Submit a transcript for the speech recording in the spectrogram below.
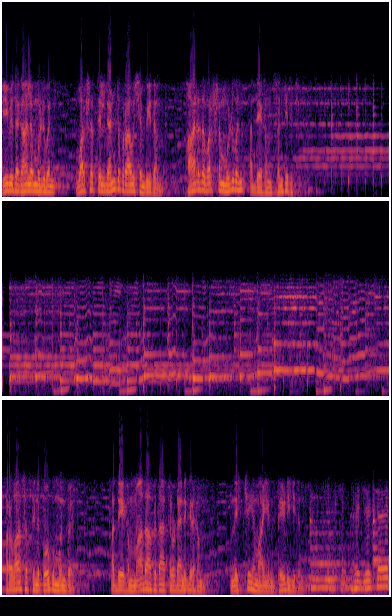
ജീവിതകാലം മുഴുവൻ വർഷത്തിൽ രണ്ട് പ്രാവശ്യം വീതം ഭാരതവർഷം മുഴുവൻ അദ്ദേഹം സഞ്ചരിച്ചു. പ്രവാസത്തിന് പോകും മുൻപ് അദ്ദേഹം മാതാപിതാക്കളുടെ അനുഗ്രഹം നിശ്ചയമായും തേടിയിരുന്നു भज कर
